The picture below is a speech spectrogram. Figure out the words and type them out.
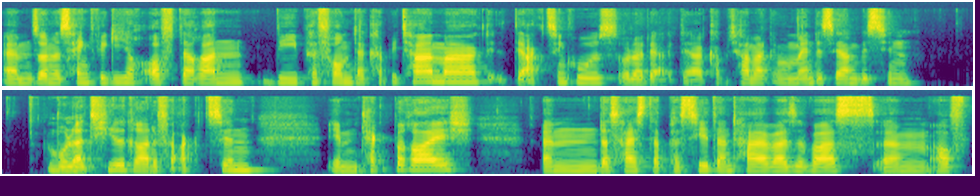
ähm, sondern es hängt wirklich auch oft daran, wie performt der Kapitalmarkt, der Aktienkurs oder der, der Kapitalmarkt im Moment ist ja ein bisschen volatil, gerade für Aktien im Tech-Bereich. Ähm, das heißt, da passiert dann teilweise was ähm, auf,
